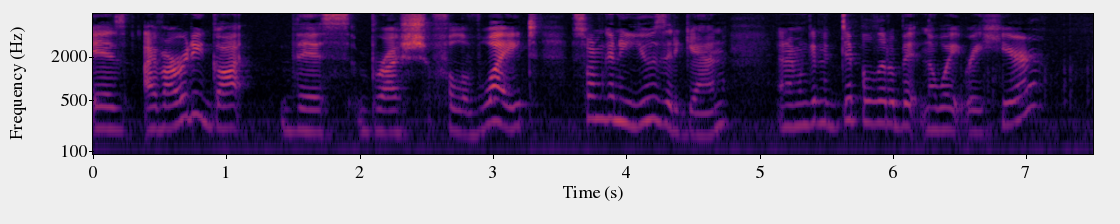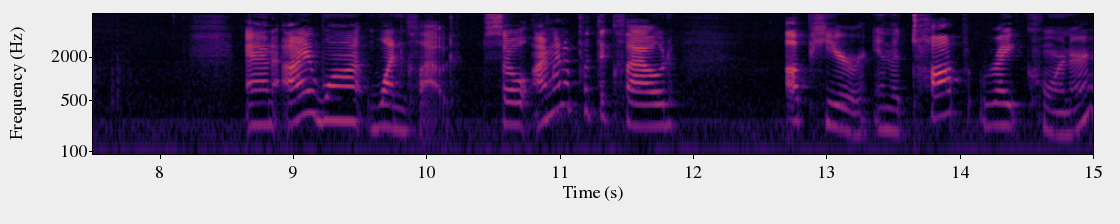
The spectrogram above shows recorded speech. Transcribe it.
is, I've already got this brush full of white, so I'm gonna use it again. And I'm gonna dip a little bit in the white right here. And I want one cloud. So I'm gonna put the cloud up here in the top right corner.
